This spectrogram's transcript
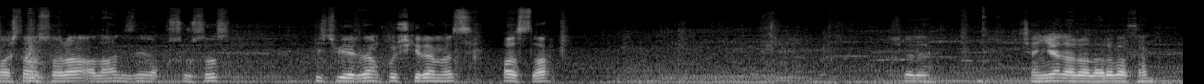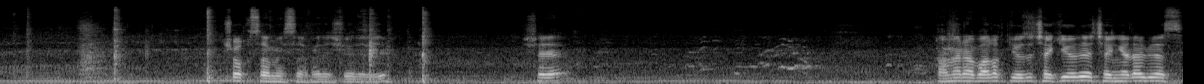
Baştan sonra Allah'ın izniyle kusursuz hiçbir yerden kuş giremez asla. Şöyle çengel araları bakın. Çok kısa mesafede şöyle diyeyim. Şöyle kamera balık gözü çekiyor diye çengeler biraz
